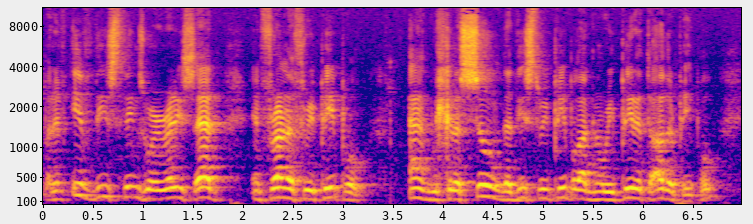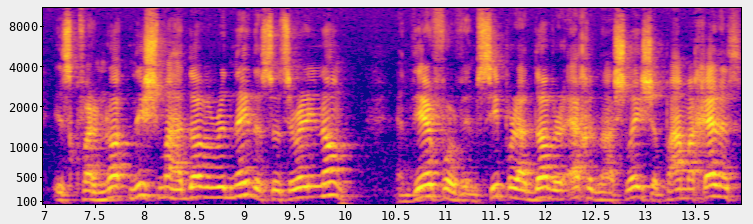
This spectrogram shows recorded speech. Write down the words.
But if, if these things were already said in front of three people, and we could assume that these three people are going to repeat it to other people, is not nishma hadavar Ridneda. so it's already known. And therefore, vim sipur hadavar echad nashleisha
